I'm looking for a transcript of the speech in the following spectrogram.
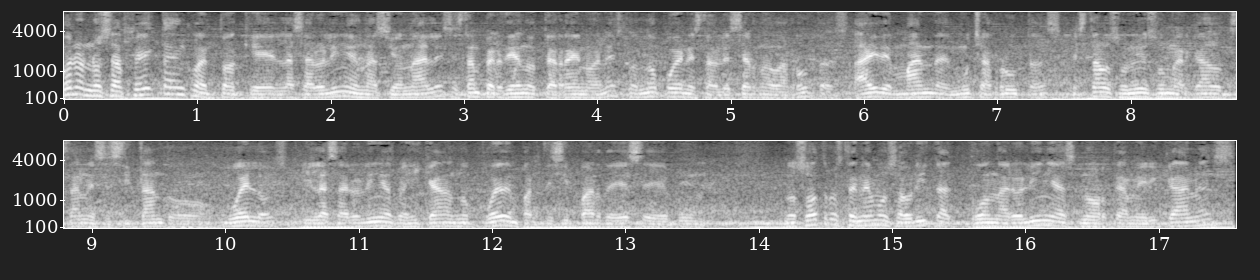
Bueno, nos afecta en cuanto a que las aerolíneas nacionales están perdiendo terreno en esto, no pueden establecer nuevas rutas, hay demanda en muchas rutas, Estados Unidos es un mercado que está necesitando vuelos y las aerolíneas mexicanas no pueden participar de ese boom. Nosotros tenemos ahorita con aerolíneas norteamericanas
